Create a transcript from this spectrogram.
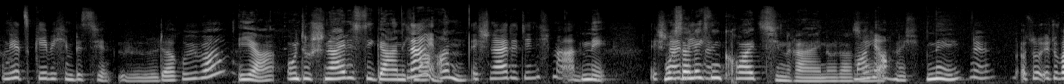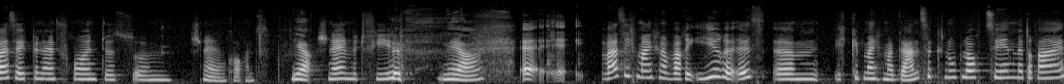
Und jetzt gebe ich ein bisschen Öl darüber. Ja, und du schneidest die gar nicht Nein, mal an. ich schneide die nicht mal an. Nee. Ich Muss da nicht ein Kreuzchen rein oder so? Mach ich auch nicht. Nee. Nee. Also du weißt ja, ich bin ein Freund des ähm, schnellen Kochens. Ja. Schnell mit viel. Ja. Äh, äh, was ich manchmal variiere ist, ähm, ich gebe manchmal ganze Knoblauchzehen mit rein,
